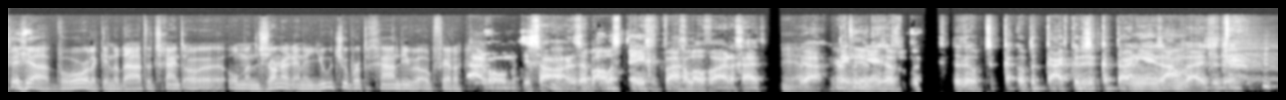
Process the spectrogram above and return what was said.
ja, behoorlijk inderdaad. Het schijnt eh, om een zanger en een YouTuber te gaan die we ook verder. Daarom, het is, ze hebben alles tegen qua geloofwaardigheid. Ja. Ja, ik denk niet eens als op op, de, op de kaart kunnen ze Qatar niet eens aanwijzen. Denk ik.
